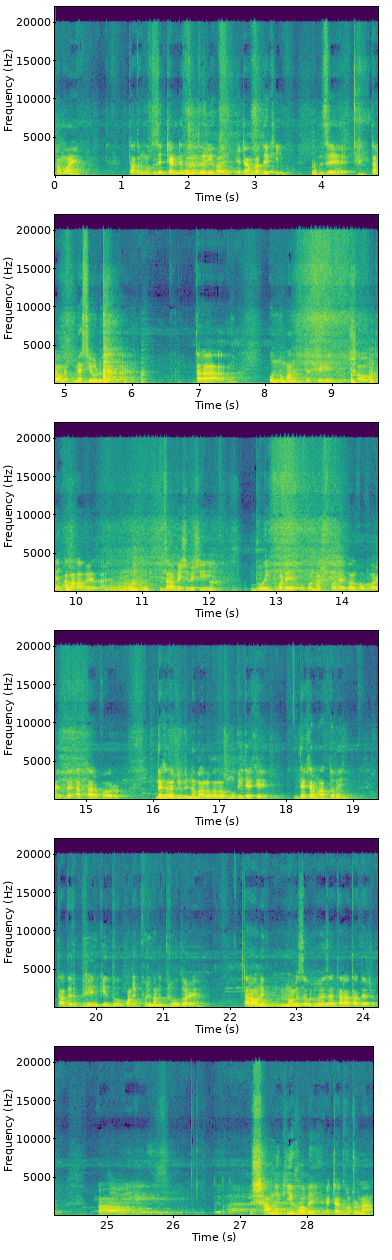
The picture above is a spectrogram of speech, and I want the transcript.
সময় তাদের মধ্যে যে টেন্ডেন্সি তৈরি হয়, এটা আমরা দেখি যে তারা অনেক ম্যাচিউর্ড হয়ে যায়। তারা অন্য মানুষদের থেকে স্বভাবতে আলাদা হয়ে যায়। যারা বেশি বেশি বই পড়ে, উপন্যাস পড়ে, গল্প পড়ে আর তারপর দেখা যায় বিভিন্ন ভালো ভালো মুভি দেখে। দেখার মাধ্যমে তাদের ব্রেন কিন্তু অনেক পরিমাণে গ্রো করে। তারা অনেক নলেজেবল হয়ে যায়, তারা তাদের সামনে কি হবে? একটা ঘটনা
